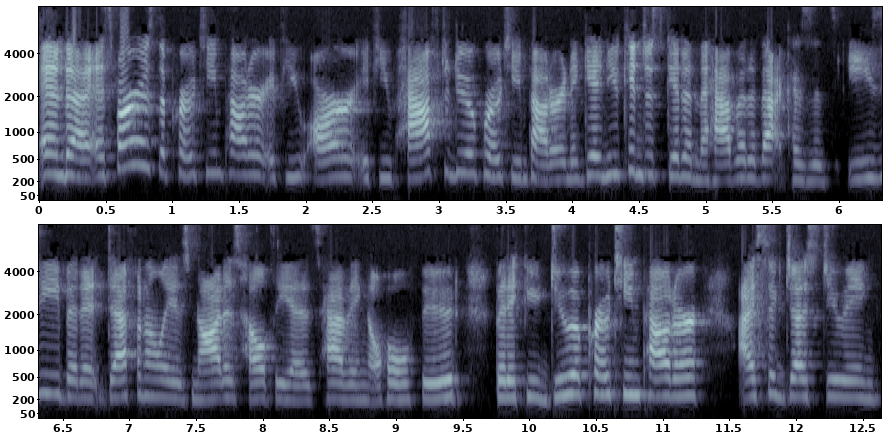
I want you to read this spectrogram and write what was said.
and uh, as far as the protein powder, if you are if you have to do a protein powder, and again, you can just get in the habit of that because it's easy, but it definitely is not as healthy as having a whole food. But if you do a protein powder, I suggest doing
